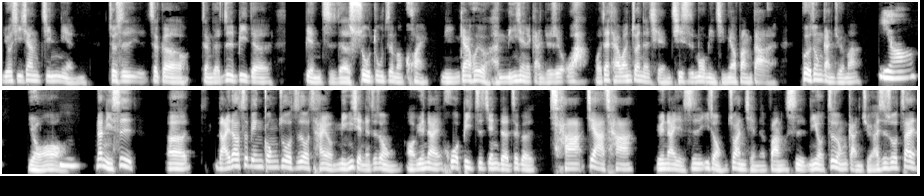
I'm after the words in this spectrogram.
尤其像今年，就是这个整个日币的贬值的速度这么快，你应该会有很明显的感觉，就是哇，我在台湾赚的钱其实莫名其妙放大了，会有这种感觉吗？有，有、哦，嗯，那你是呃来到这边工作之后，才有明显的这种哦，原来货币之间的这个差价差，原来也是一种赚钱的方式。你有这种感觉，还是说在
